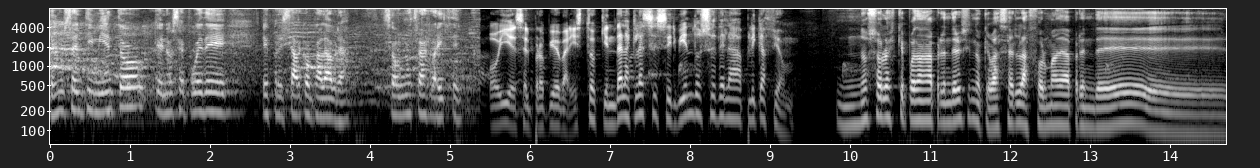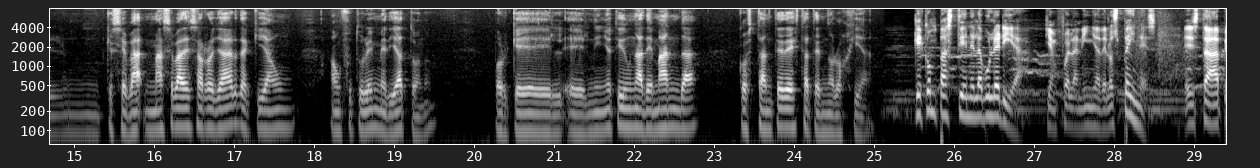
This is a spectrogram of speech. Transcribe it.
es un sentimiento que no se puede expresar con palabras, son nuestras raíces. Hoy es el propio Evaristo quien da la clase sirviéndose de la aplicación no solo es que puedan aprender, sino que va a ser la forma de aprender que se va, más se va a desarrollar de aquí a un, a un futuro inmediato, ¿no? porque el, niño tiene una demanda constante de esta tecnología. ¿Qué compás tiene la bulería? ¿Quién fue la niña de los peines? Esta app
